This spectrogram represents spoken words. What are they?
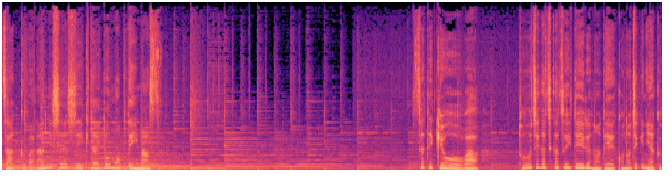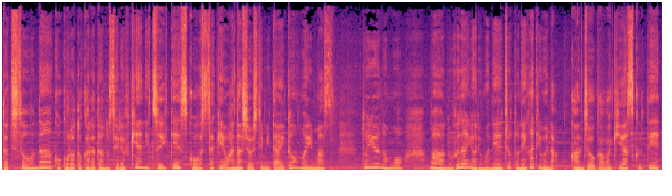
ざっくばらんにシェアしていきたいと思っています。さて今日は冬至が近づいているのでこの時期に役立ちそうな心と体のセルフケアについて少しだけお話をしてみたいと思います。というのも、まあ、あの普段よりもねちょっとネガティブな感情が湧きやすくて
